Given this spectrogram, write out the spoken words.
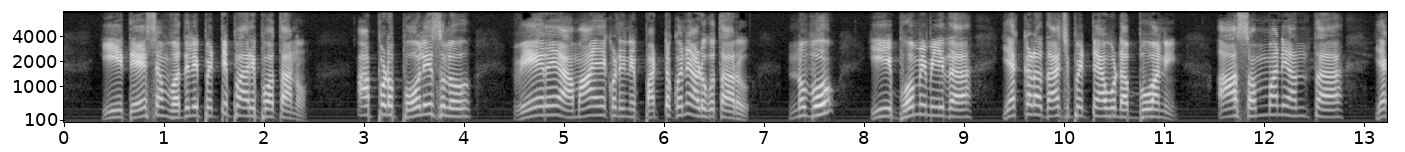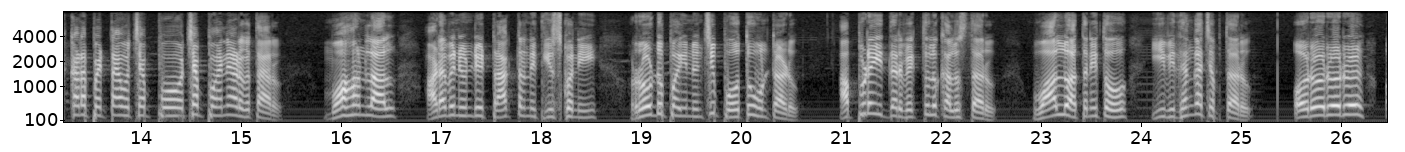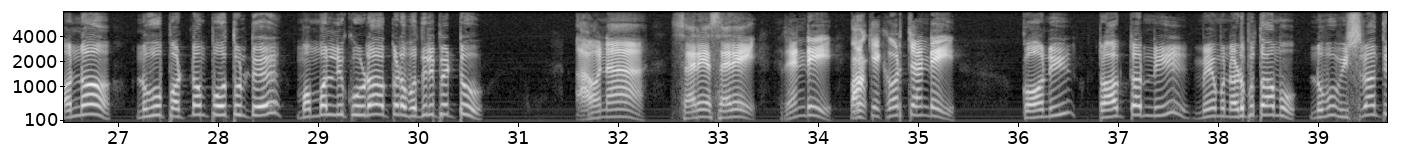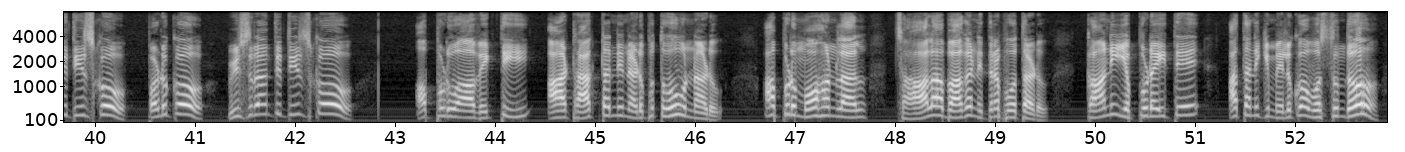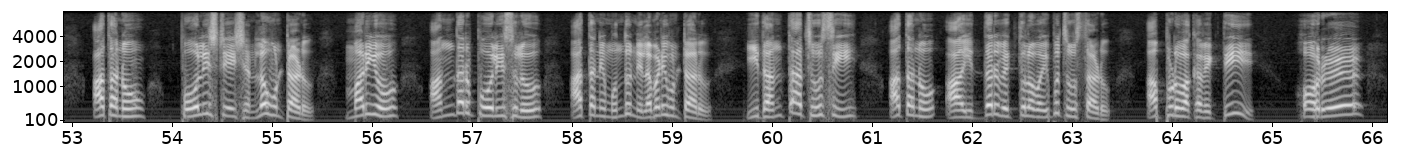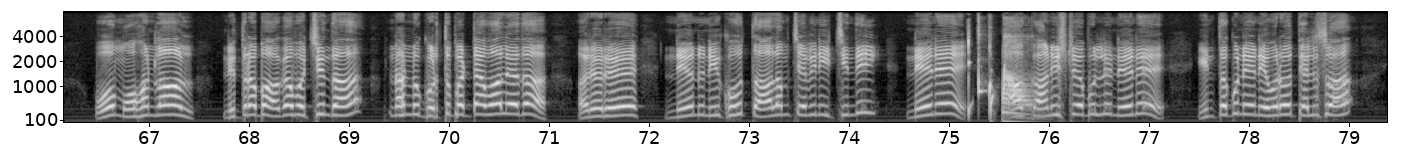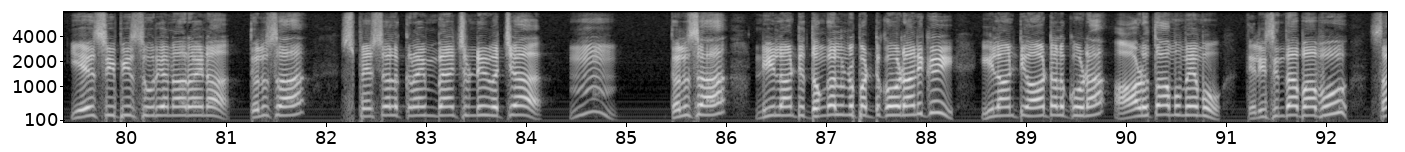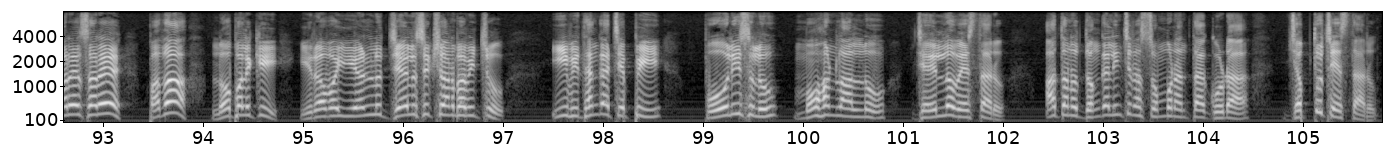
ఈ దేశం వదిలిపెట్టి పారిపోతాను. అప్పుడు పోలీసులు వేరే అమాయకుడిని పట్టుకొని అడుగుతారు నువ్వు ఈ భూమి మీద ఎక్కడ దాచిపెట్టావు డబ్బు అని? ఆ సొమ్మని అంతా ఎక్కడ పెట్టావు చెప్పు చెప్పు అని అడుగుతారు. మోహన్ లాల్ అడవి నుండి ట్రాక్టర్ని తీసుకొని రోడ్డుపై నుంచి పోతూ ఉంటాడు. అప్పుడే ఇద్దరు వ్యక్తులు కలుస్తారు. వాళ్ళు అతనితో ఈ విధంగా చెప్తారు. అరేరేరే! అన్నో! నువ్వు పట్నం పోతుంటే మమ్మల్ని కూడా అక్కడ వదిలిపెట్టు. అవునా? సరే సరే. రండి. ఎక్కి కూర్చోండి. కానీ ట్రాక్టర్ని మేము నడుపుతాము. నువ్వు విశ్రాంతి తీసుకో. పడుకో. విశ్రాంతి తీసుకో. అప్పుడు ఆ వ్యక్తి ఆ ట్రాక్టర్ని నడుపుతూ ఉన్నాడు. అప్పుడు మోహన్ లాల్ చాలా బాగా నిద్రపోతాడు. కానీ ఎప్పుడైతే అతనికి మెలకువ వస్తుందో అతను పోలీస్ స్టేషన్లో ఉంటాడు. మరియు అందరు పోలీసులు అతని ముందు నిలబడి ఉంటారు. ఇదంతా చూసి అతను ఆ ఇద్దరు వ్యక్తుల వైపు చూస్తాడు. అప్పుడు ఒక వ్యక్తి హరే ఓ మోహన్ లాల్ నిద్ర బాగా వచ్చిందా? నన్ను గుర్తుపట్టావా లేదా? అరేరే నేను నీకు తాళం చెవిని ఇచ్చింది నేనే. ఆ కానిస్టేబుల్ని నేనే. ఇంతకు నేనెవరో తెలుసా? ఏసీపీ సూర్యనారాయణ తెలుసా? స్పెషల్ క్రైమ్ బ్రాంచ్ నుండి వచ్చా? తెలుసా? నీలాంటి దొంగలను పట్టుకోవడానికి ఇలాంటి ఆటలు కూడా ఆడుతాము మేము. తెలిసిందా బాబు? సరే సరే పద లోపలికి ఇరవై ఏళ్ళు జైలు శిక్ష అనుభవించు. ఈ విధంగా చెప్పి పోలీసులు మోహన్ లాల్ను జైల్లో వేస్తారు. అతను దొంగలించిన సొమ్మునంతా కూడా జప్తు చేస్తారు.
